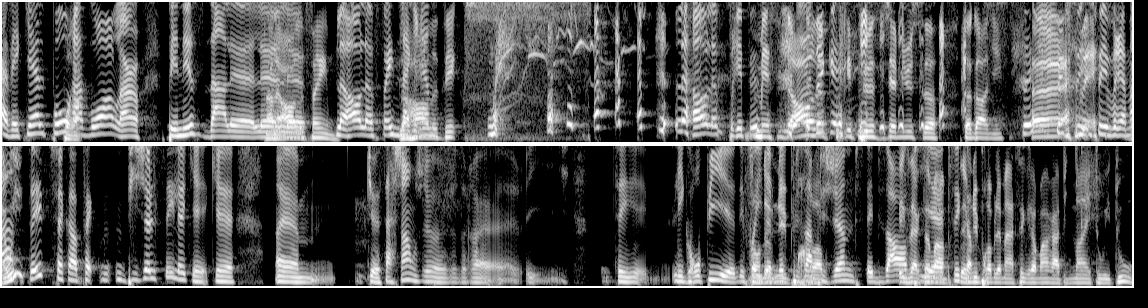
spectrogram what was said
avec elle pour, avoir leur pénis dans le, le, dans le, Hall of Fame. Le Hall of Fame de la graine. Hall of Dicks. le Hall of Prépuce. Mais c'est le Hall of Prépuce, j'aime mieux ça. T'as gagné. Euh, c'est vraiment, tu sais, tu fais comme. puis je le sais, là, que, que, euh, que ça change, là. Je veux dire, euh, les groupies, euh, des fois, ils devenaient de plus en plus jeunes, puis c'était bizarre. Exactement, euh, puis c'était devenu problématique vraiment rapidement et tout et tout.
